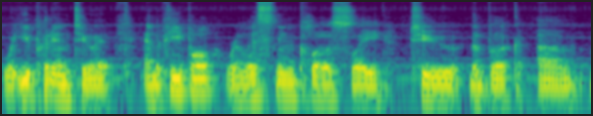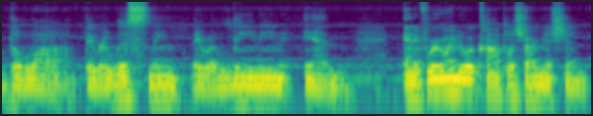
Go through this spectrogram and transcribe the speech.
what you put into it and the people were listening closely to the book of the law. They were listening, they were leaning in. And if we're going to accomplish our mission,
